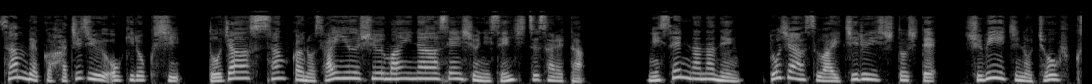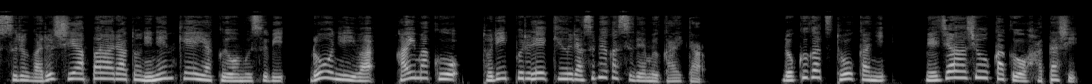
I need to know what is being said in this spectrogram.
380を記録し、ドジャース参加の最優秀マイナー選手に選出された。2007年、ドジャースは一塁手として、守備位置の重複するガルシア・パーラと2年契約を結び、ローニーは開幕をトリプル A 級ラスベガスで迎えた。6月10日にメジャー昇格を果たし、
